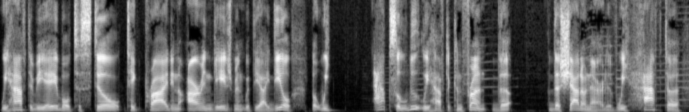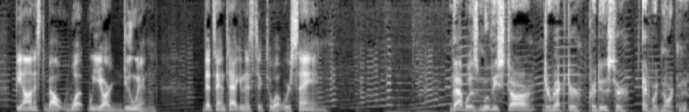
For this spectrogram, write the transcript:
We have to be able to still take pride in our engagement with the ideal, but we absolutely have to confront the the shadow narrative. We have to be honest about what we are doing that's antagonistic to what we're saying. That was movie star, director, producer Edward Norton.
